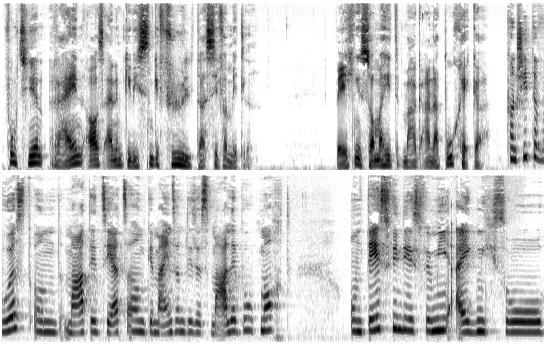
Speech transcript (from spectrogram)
funktionieren rein aus einem gewissen Gefühl, das sie vermitteln. Welchen Sommerhit mag Anna Buchecker? Conchita Wurst und Martin Zerzer haben gemeinsam dieses Malebuch gemacht. Und das finde ich ist für mich eigentlich so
